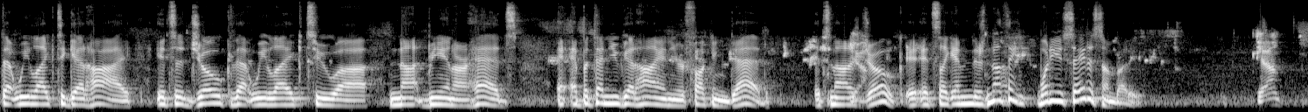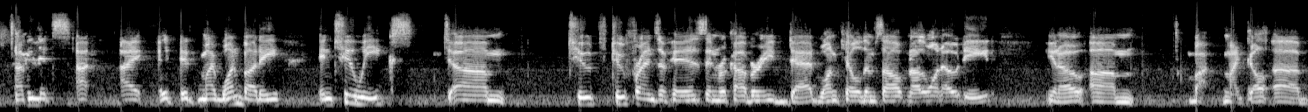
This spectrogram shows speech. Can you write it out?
that we like to get high. It's a joke that we like to uh, not be in our heads. A- But then you get high and you're fucking dead. It's not a joke. It- It's like and there's nothing. What do you say to somebody? Yeah, I mean, it's I, I it, it, my one buddy in two weeks. Um, two two friends of his in recovery dead. One killed himself. Another one OD'd. You know, um, my my girl. Uh,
